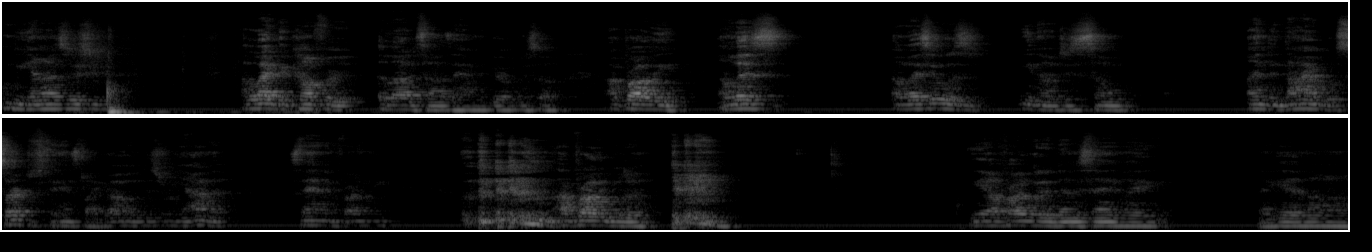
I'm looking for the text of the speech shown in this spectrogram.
I'm be honest with you. I like the comfort a lot of times of having a girlfriend, so I probably, unless, unless it was, you know, just some undeniable circumstance, like oh, this Rihanna standing in front of me, I probably would have. yeah, I probably would have done the same. Like, like hell no,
